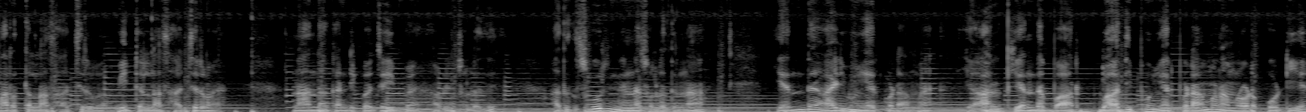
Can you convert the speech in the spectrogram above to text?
மரத்தெல்லாம் சாய்ச்சிருவேன் வீட்டெல்லாம் சாய்ச்சிருவேன் நான் தான் கண்டிப்பாக ஜெயிப்பேன் அப்படின்னு சொல்லுது. அதுக்கு சூரியன் என்ன சொல்லுதுன்னா எந்த அழிவும் ஏற்படாமல் யாருக்கு எந்த பார் பாதிப்பும் ஏற்படாமல் நம்மளோட போட்டியை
